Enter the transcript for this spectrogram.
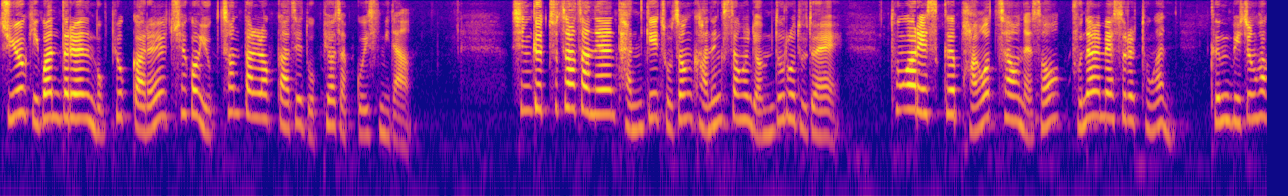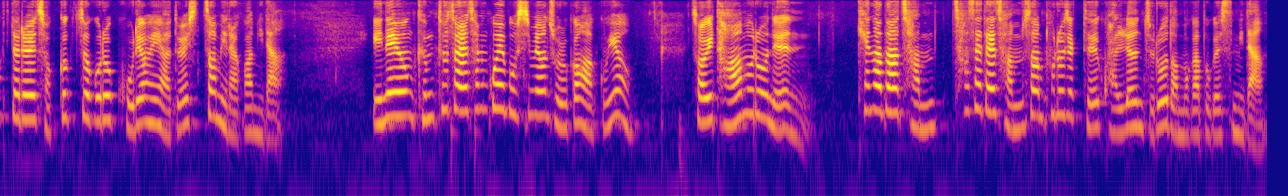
주요 기관들은 목표가를 최고 6천 달러까지 높여 잡고 있습니다. 신규 투자자는 단기 조정 가능성을 염두로 두되 통화 리스크 방어 차원에서 분할 매수를 통한 금 비중 확대를 적극적으로 고려해야 될 시점이라고 합니다. 이 내용 금 투자에 참고해 보시면 좋을 것 같고요. 저희 다음으로는 캐나다 잠, 차세대 잠수함 프로젝트 관련주로 넘어가 보겠습니다.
